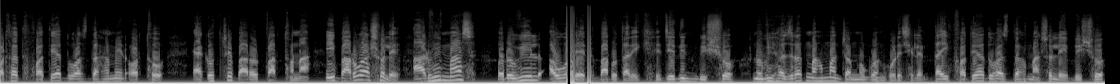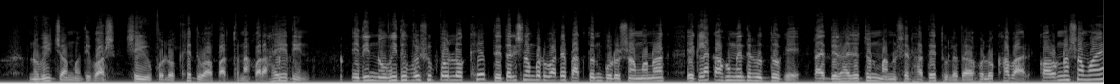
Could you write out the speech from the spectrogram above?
অর্থাৎ ফতেহা দোয়াস দাহামের অর্থ একত্রে বারোর প্রার্থনা। এই বারো আসলে আরবি মাস রবিউল আউয়ালের বারো তারিখ, যেদিন বিশ্ব নবী হজরত মোহাম্মদ জন্মগ্রহণ করেছিলেন। তাই ফতেহা দোয়াস দাহাম আসলে বিশ্ব নবীর জন্মদিবস। সেই উপলক্ষে দোয়া প্রার্থনা করা হয় এদিন। এদিন নবী দিবস উপলক্ষে তেতাল্লিশ নম্বর ওয়ার্ডের প্রাক্তন পৌর সমন্বয়ক একলাক আহমেদের উদ্যোগে প্রায় দেড় হাজার জন মানুষের হাতে তুলে দেওয়া হলো খাবার করোনা সময়ে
